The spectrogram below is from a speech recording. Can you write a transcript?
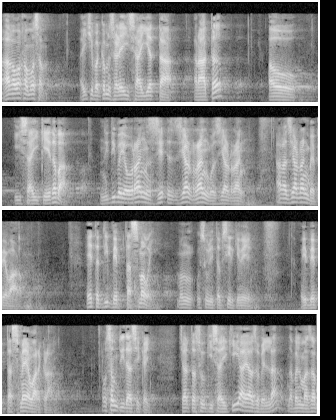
هغه وخت موسم ای چې بکم سړی عیسایت تا راته او عیسائی کېده با ندی به یو رنگ زیړ رنگ و زیړ رنگ هغه زیړ رنگ به پیواړو ایت دی به تسمه وای مون اصولی تفسیر کې ویل وی به تسمه ورکړه اوسم دوی داسې کوي چرته سو کی سای کی اعاذ بالله د بل مذهب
